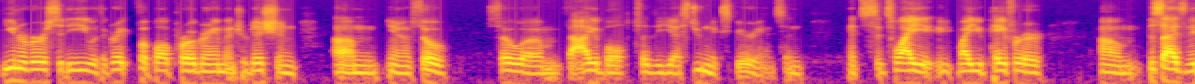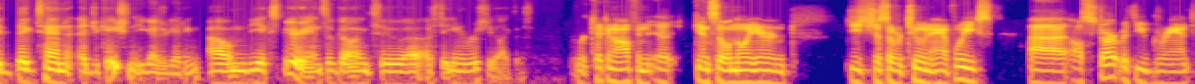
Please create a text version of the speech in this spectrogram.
university with a great football program and tradition, um, you know, so so um, valuable to the uh, student experience, and it's it's why you, why you pay for um, besides the Big Ten education that you guys are getting, um, the experience of going to a, a, state university like this. We're kicking off in, uh, against Illinois here in just over two and a half weeks. Uh, I'll start with you, Grant.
